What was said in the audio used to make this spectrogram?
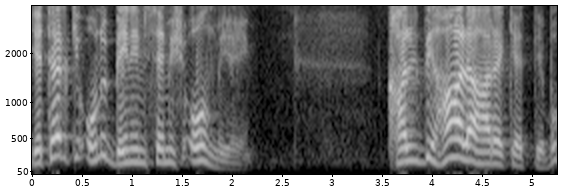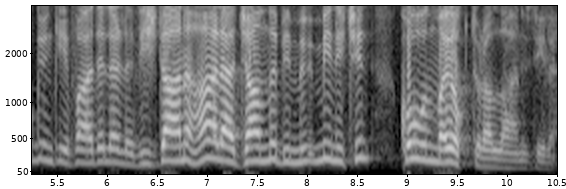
Yeter ki onu benimsemiş olmayayım. Kalbi hala hareketli. Bugünkü ifadelerle vicdanı hala canlı bir mümin için kovulma yoktur Allah'ın izniyle.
